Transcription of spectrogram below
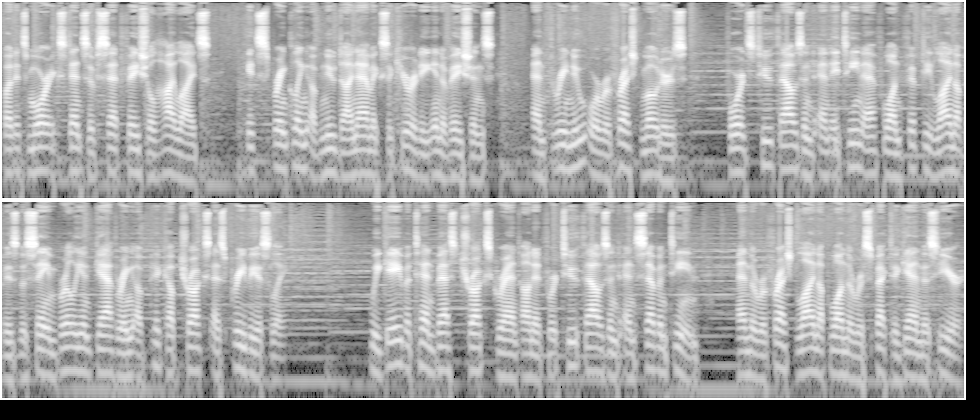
but its more extensive set facial highlights, its sprinkling of new dynamic security innovations, and three new or refreshed motors, Ford's 2018 F-150 lineup is the same brilliant gathering of pickup trucks as previously. We gave a 10 Best Trucks grant on it for 2017, and the refreshed lineup won the respect again this year.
